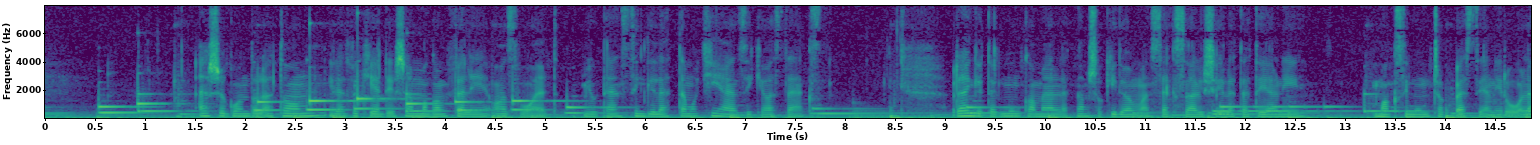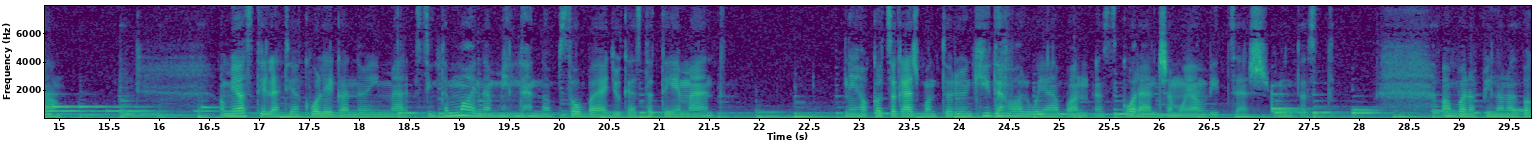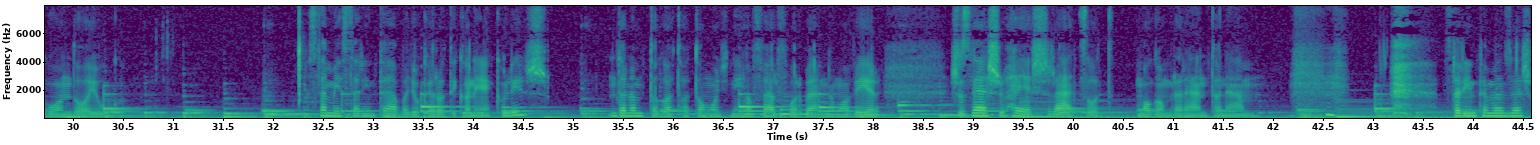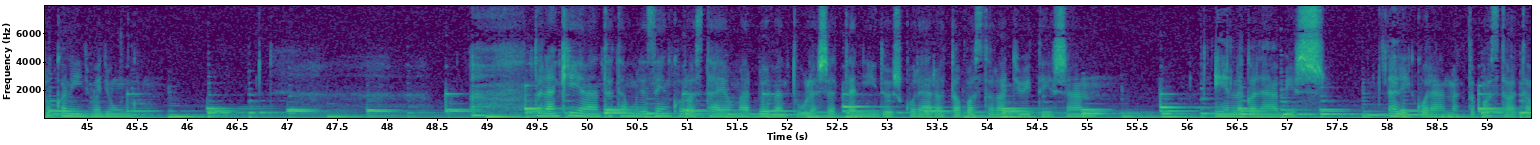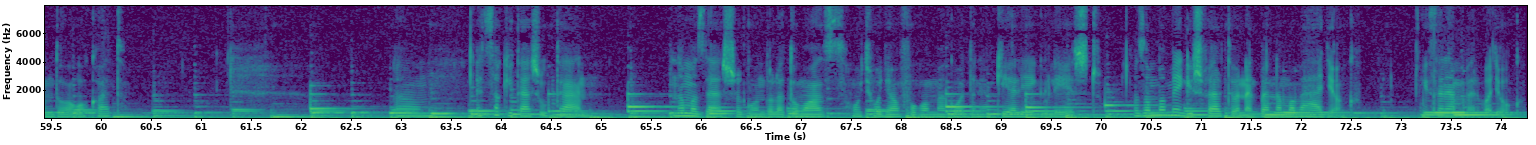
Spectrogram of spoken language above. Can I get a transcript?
Első gondolatom, illetve kérdésem magam felé az volt, miután szingli lettem, hogy hiányzik-e a szex. Rengeteg munka mellett nem sok időm van szexuális életet élni, maximum csak beszélni róla. Ami azt illeti a kolléganőimmel, szinte majdnem minden nap szóba együk ezt a témát. Néha kacagásban törünk ki, de valójában ez korán sem olyan vicces, mint azt abban a pillanatban gondoljuk. Személy szerint el vagyok erotika nélkül is, de nem tagadhatom, hogy néha felfor bennem a vér, és az első helyes rácot magamra rántanám. Szerintem ezzel sokan így vagyunk. Talán kijelenthetem, hogy az én korosztályom már bőven túlesett ennyi idős korára tapasztalatgyűjtésen. Én legalábbis elég korán megtapasztaltam dolgokat. Egy szakítás után nem az első gondolatom az, hogy hogyan fogom megoldani a kielégülést, azonban mégis feltörnek bennem a vágyak, hiszen ember vagyok.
